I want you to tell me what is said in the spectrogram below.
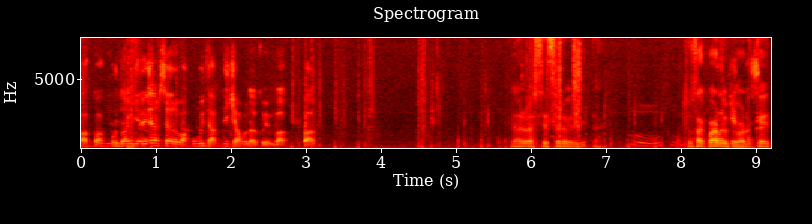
Bak bak buradan geleceğim sana bak bu bir taktik amına koyayım bak bak. Ver ver ses vere vere git de. Tuzak vardır Fark duvarda etmez. dikkat et.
